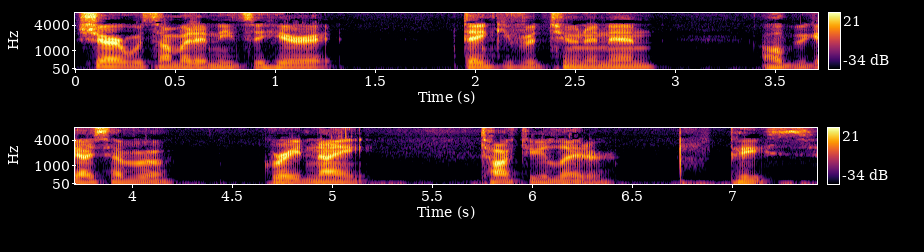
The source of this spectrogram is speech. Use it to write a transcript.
share it with somebody that needs to hear it. Thank you for tuning in. I hope you guys have a great night. Talk to you later. Peace.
